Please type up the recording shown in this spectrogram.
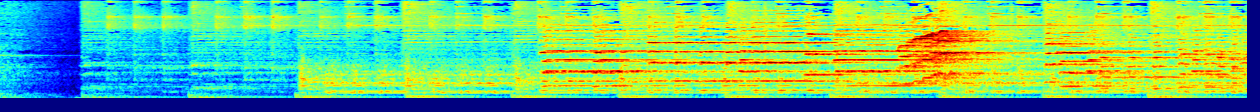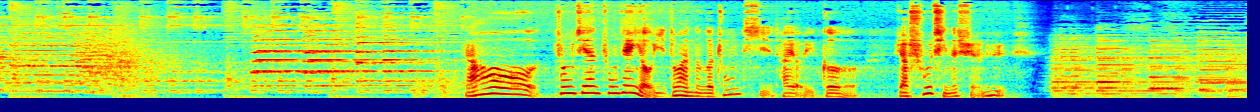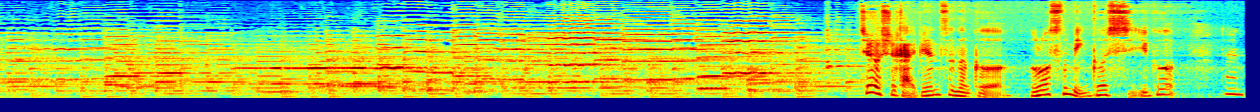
间中间有一段那个中体，它有一个比较抒情的旋律。这个是改编自那个俄罗斯民歌《洗衣歌》，但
